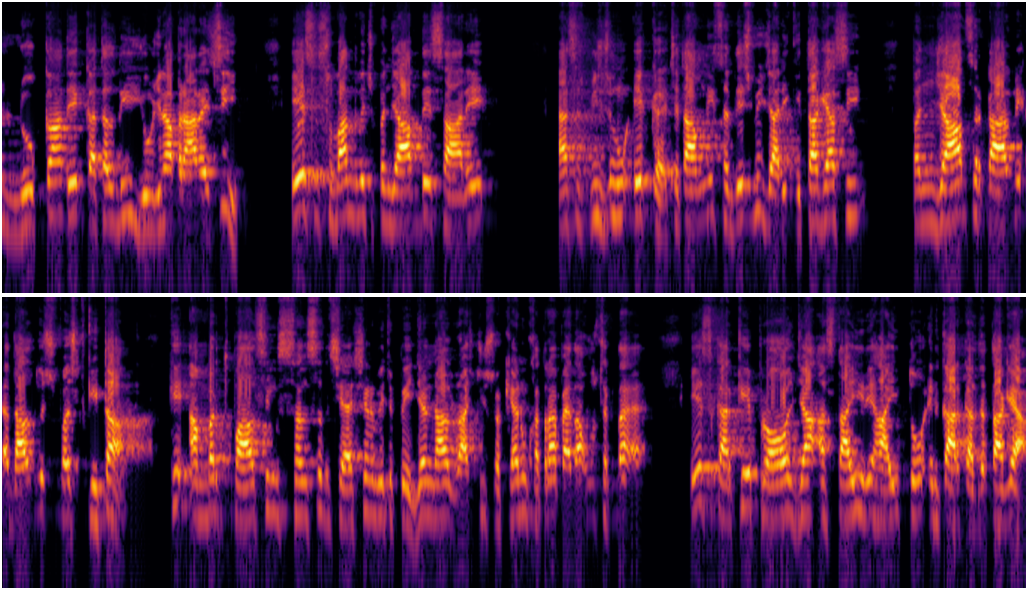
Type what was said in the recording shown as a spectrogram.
ਲੋਕਾਂ ਦੇ ਕਤਲ ਦੀ ਯੋਜਨਾ ਬਣਾ ਰਹੇ ਸੀ। ਇਸ ਸਬੰਧ ਵਿੱਚ ਪੰਜਾਬ ਦੇ ਸਾਰੇ ਐਸਐਸਪੀਜ਼ ਨੂੰ ਇੱਕ ਚੇਤਾਵਨੀ ਸੰਦੇਸ਼ ਵੀ ਜਾਰੀ ਕੀਤਾ ਗਿਆ ਸੀ। ਪੰਜਾਬ ਸਰਕਾਰ ਨੇ ਅਦਾਲਤ ਨੂੰ ਸਪਸ਼ਟ ਕੀਤਾ ਕਿ ਅੰਮ੍ਰਿਤਪਾਲ ਸਿੰਘ ਸੰਸਦ ਸੈਸ਼ਨ ਵਿੱਚ ਭੇਜਣ ਨਾਲ ਰਾਸ਼ਟਰੀ ਸੁਰੱਖਿਆ ਨੂੰ ਖਤਰਾ ਪੈਦਾ ਹੋ ਸਕਦਾ ਹੈ। ਇਸ ਕਰਕੇ ਪ੍ਰੋਲ ਜਾਂ ਅਸਥਾਈ ਰਿਹਾਈ ਤੋਂ ਇਨਕਾਰ ਕਰ ਦਿੱਤਾ ਗਿਆ।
